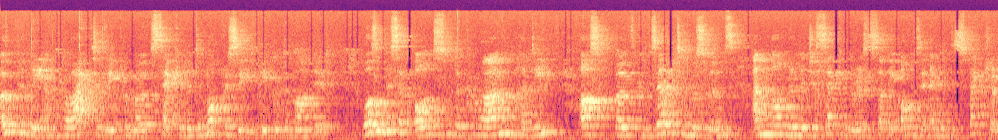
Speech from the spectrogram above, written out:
openly and proactively promote secular democracy, people demanded? Wasn't this at odds with the Quran Hadith asked both conservative Muslims and non-religious secularists at the opposite end of the spectrum.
